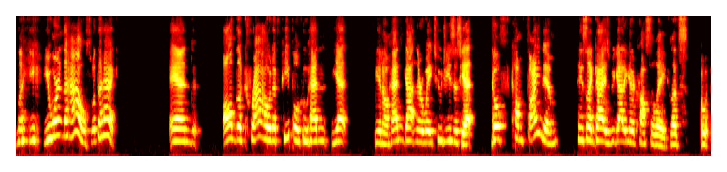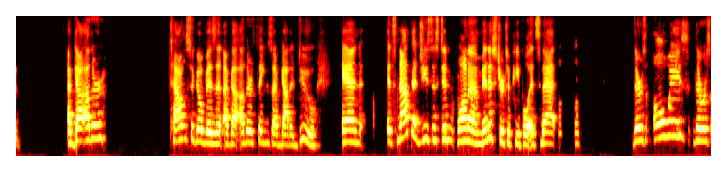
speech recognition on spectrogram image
Like, you, weren't in the house. What the heck? And all the crowd of people who hadn't yet, you know, hadn't gotten their way to Jesus yet go come find him. He's like, guys, we got to get across the lake. Let's, I've got other towns to go visit. I've got other things I've got to do. And it's not that Jesus didn't want to minister to people, it's that there's always there was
